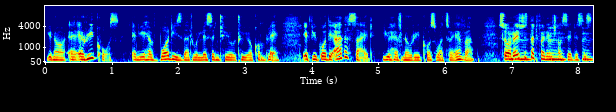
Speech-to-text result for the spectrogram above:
you know a, a recourse, and you have bodies that will listen to you to your complaint. If you go the other side, you have no recourse whatsoever. So registered financial services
